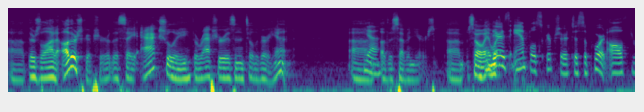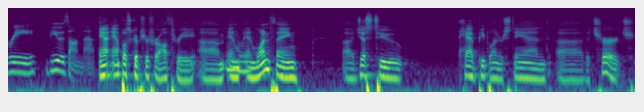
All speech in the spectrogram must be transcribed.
Uh, there's a lot of other scripture that say actually the rapture isn't until the very end uh, Yeah. of the seven years. Um, so, And what- there is ample scripture to support all three views on that. A- ample scripture for all three. Um, and and one thing, uh, just to have people understand uh, the church.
